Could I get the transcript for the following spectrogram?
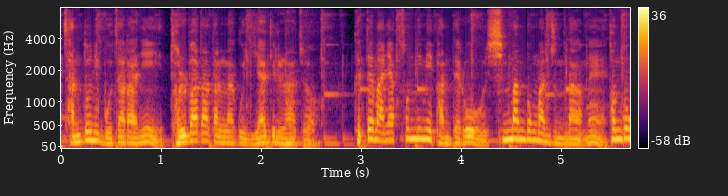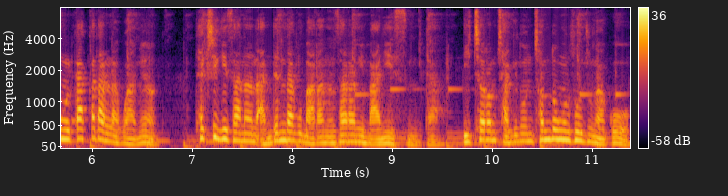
잔돈이 모자라니 덜 받아달라고 이야기를 하죠. 그때 만약 손님이 반대로 10만 동만 준 다음에 천동을 깎아달라고 하면 택시기사는 안 된다고 말하는 사람이 많이 있습니다. 이처럼 자기 돈 천동은 소중하고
